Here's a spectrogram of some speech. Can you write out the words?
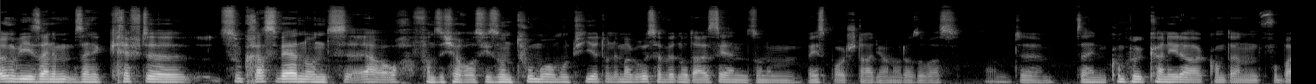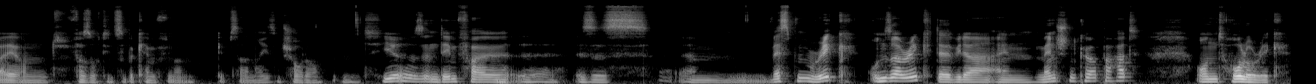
irgendwie seine, seine Kräfte zu krass werden und er auch von sich heraus wie so ein Tumor mutiert und immer größer wird. Nur da ist er in so einem Baseballstadion oder sowas. Und äh, sein Kumpel Kaneda kommt dann vorbei und versucht ihn zu bekämpfen. Dann gibt's da einen riesen Showdown. Und hier ist in dem Fall äh, ist es ähm, Wespen Rick, unser Rick, der wieder einen Menschenkörper hat, und Holo Rick.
